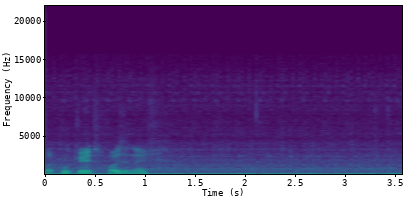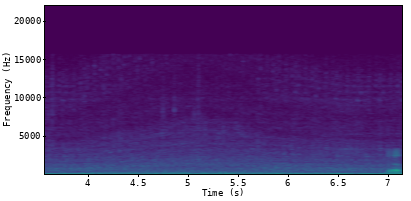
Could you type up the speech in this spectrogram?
Was gut geht, weiß ich nicht. Ja,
